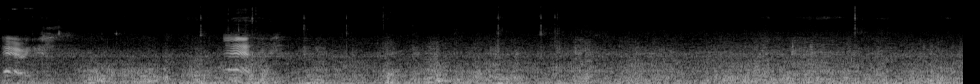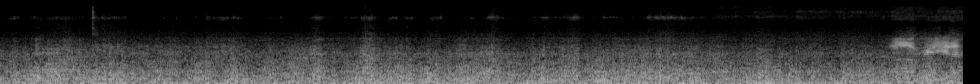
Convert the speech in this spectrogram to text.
There we go. There. Oh, we're gonna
